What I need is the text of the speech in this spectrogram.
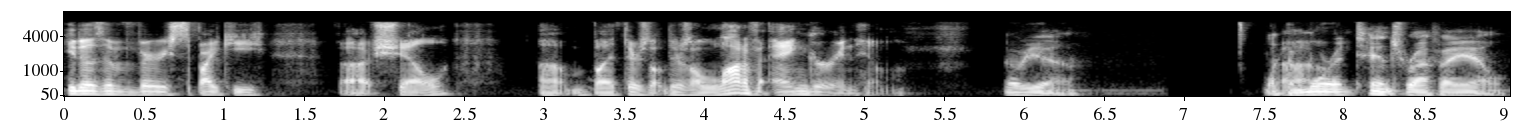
He does have a very spiky uh, shell, um, but there's a, there's a lot of anger in him. Oh yeah, like a Uh, more intense Raphael.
